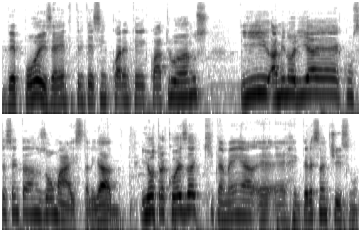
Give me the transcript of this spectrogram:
Depois é entre 35 e 44 anos. E a minoria é com 60 anos ou mais, tá ligado? E outra coisa que também é, é, é interessantíssimo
